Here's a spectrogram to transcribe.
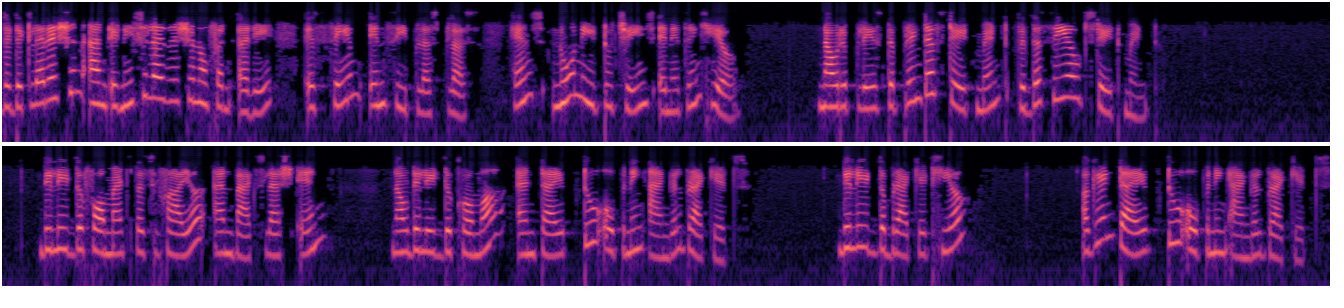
The declaration and initialization of an array is same in C++. Hence, no need to change anything here. Now replace the printf statement with the cout statement. Delete the format specifier and backslash n. Now delete the comma and type two opening angle brackets. Delete the bracket here. Again type two opening angle brackets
